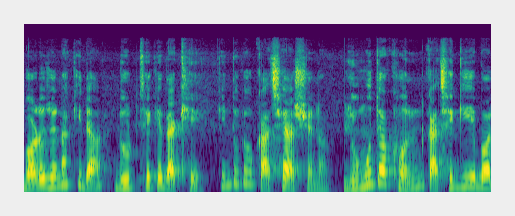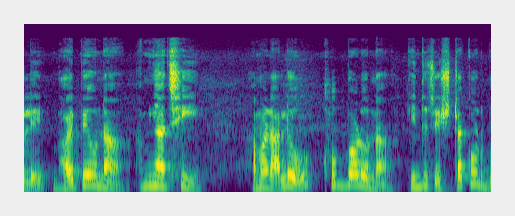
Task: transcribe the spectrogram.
বড় জোনাকিরা দূর থেকে দেখে, কিন্তু কেউ কাছে আসে না। লুমু তখন কাছে গিয়ে বলে, ভয় পেও না, আমি আছি। আমার আলো খুব বড় না, কিন্তু চেষ্টা করব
